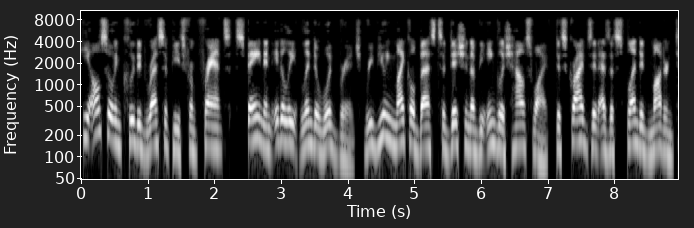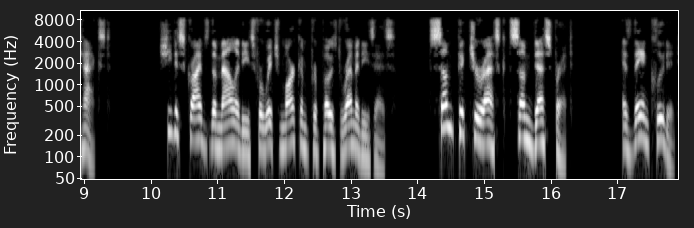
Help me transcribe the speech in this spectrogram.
He also included recipes from France, Spain and Italy. Linda Woodbridge, reviewing Michael Best's edition of The English Housewife, describes it as a splendid modern text. She describes the maladies for which Markham proposed remedies as some picturesque, some desperate, as they included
